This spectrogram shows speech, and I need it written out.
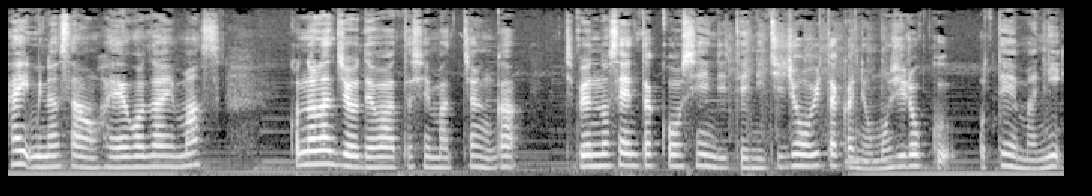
はい皆さんおはようございます。このラジオでは私まっちゃんが自分の選択を信じて日常を豊かに面白くをテーマに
